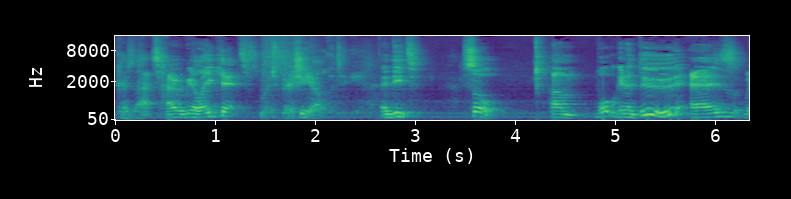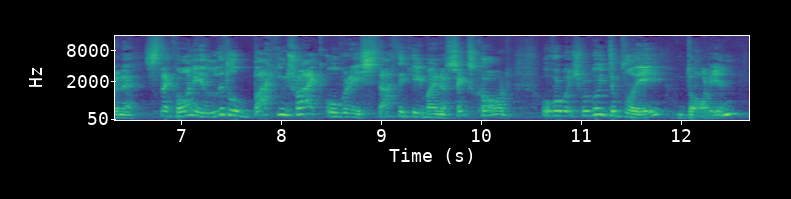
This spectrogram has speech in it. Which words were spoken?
because that's how we like it. My speciality. Indeed. So, um, what we're going to do is we're going to stick on a little backing track over a static A minor 6 chord, over which we're going to play Dorian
